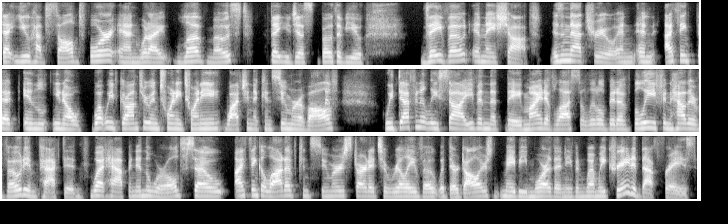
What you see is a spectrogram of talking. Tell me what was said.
that you have solved for. And what I love most that you just, both of you, they vote and they shop isn't that true and and i think that in you know what we've gone through in 2020 watching the consumer evolve we definitely saw even that they might have lost a little bit of belief in how their vote impacted what happened in the world so i think a lot of consumers started to really vote with their dollars maybe more than even when we created that phrase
